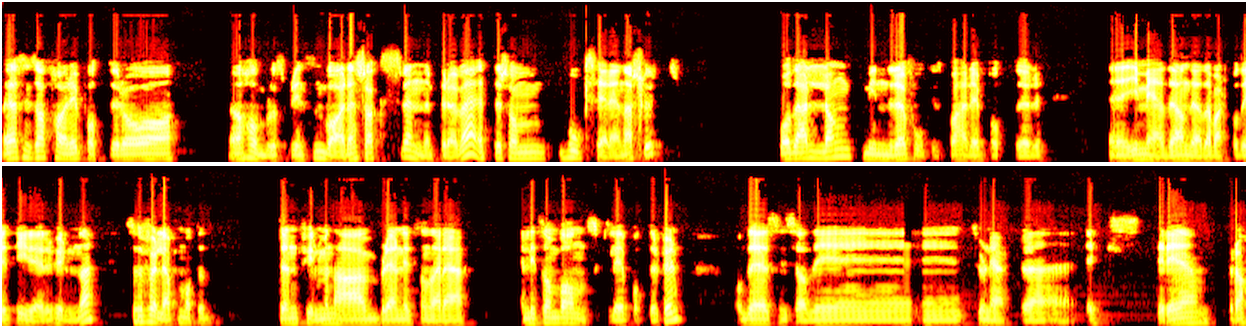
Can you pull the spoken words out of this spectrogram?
Og jeg syns at Harry Potter og Halvblodsprinsen var en slags svenneprøve, ettersom bokserien er slutt. Og det er langt mindre fokus på Harry Potter eh, i media enn det det har vært på de tidligere filmene. Så føler jeg på en måte den filmen her ble en litt sånn, der, en litt sånn vanskelig Potter-film. Og det syns jeg de turnerte ekstremt bra.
